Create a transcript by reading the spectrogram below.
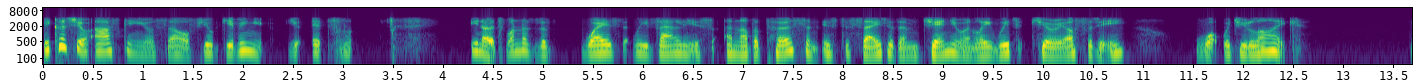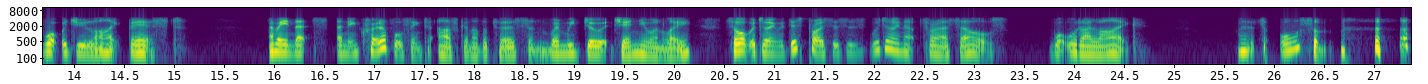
Because you're asking yourself, you're giving it's you know, it's one of the ways that we value another person is to say to them genuinely with curiosity, What would you like? What would you like best? I mean, that's an incredible thing to ask another person when we do it genuinely. So, what we're doing with this process is we're doing that for ourselves. What would I like? Well, that's awesome. it's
